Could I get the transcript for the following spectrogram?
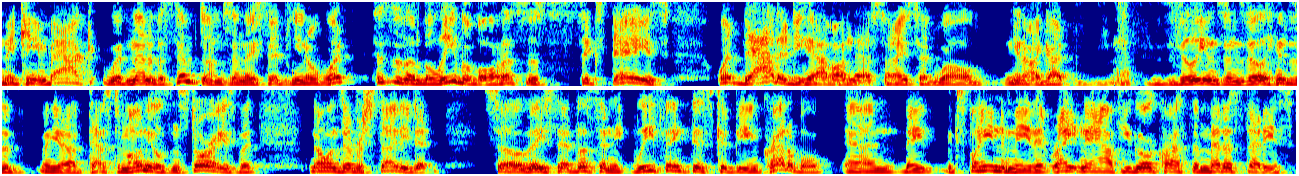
And they came back with none of the symptoms. And they said, you know what? This is unbelievable. This is six days what data do you have on this? And I said, well, you know, I got zillions and zillions of, you know, testimonials and stories, but no one's ever studied it. So they said, listen, we think this could be incredible. And they explained to me that right now, if you go across the meta studies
